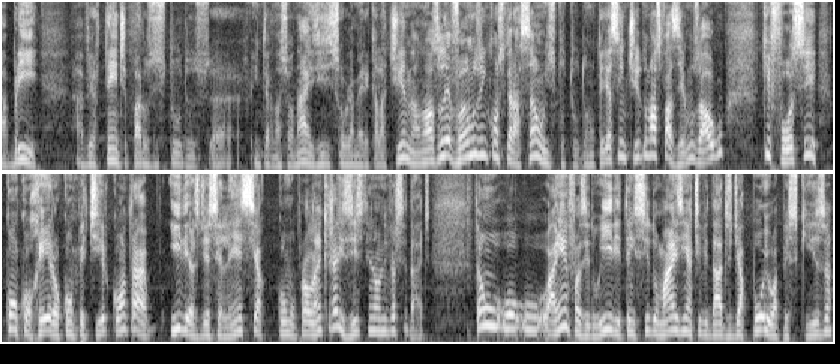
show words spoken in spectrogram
abrir a vertente para os estudos uh, internacionais e sobre a América Latina, nós levamos em consideração isto tudo. Não teria sentido nós fazermos algo que fosse concorrer ou competir contra ilhas de excelência como o Prolan que já existem na universidade. Então, o, o, a ênfase do IRI tem sido mais em atividades de apoio à pesquisa.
